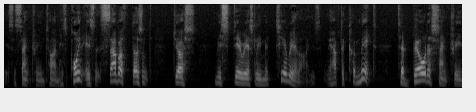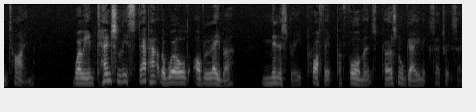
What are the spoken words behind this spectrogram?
it's a sanctuary in time. His point is that Sabbath doesn't just mysteriously materialize, we have to commit to build a sanctuary in time where we intentionally step out of the world of labor ministry, profit, performance, personal gain, etc., etc.,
